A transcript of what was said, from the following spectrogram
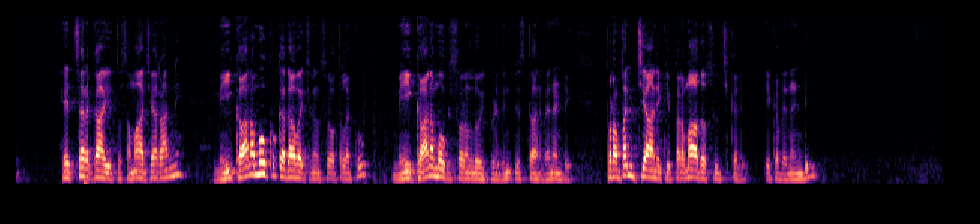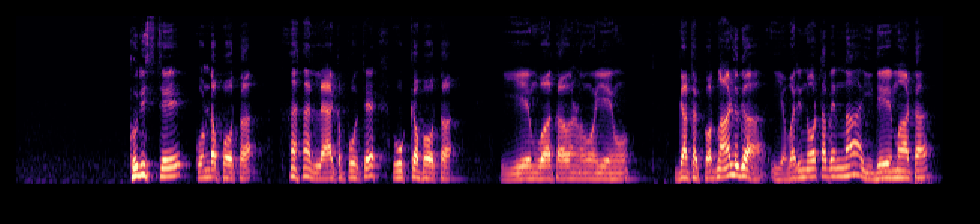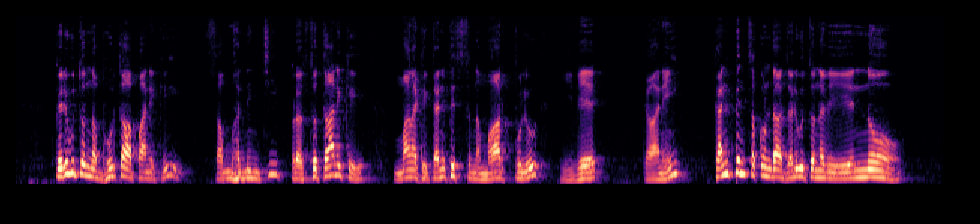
హెచ్చరికాయుత సమాచారాన్ని మీ కానమోకు కథ వచ్చిన శ్రోతలకు మీ కానమోకు స్వరంలో ఇప్పుడు వినిపిస్తాను వినండి. ప్రపంచానికి ప్రమాద సూచికలు. ఇక వినండి. కురిస్తే కొండపోత లేకపోతే ఉక్కబోత. ఏం వాతావరణమో ఏమో. గత కొన్నాళ్ళుగా ఎవరి నోట విన్నా ఇదే మాట. పెరుగుతున్న భూతాపానికి సంబంధించి ప్రస్తుతానికి మనకి కనిపిస్తున్న మార్పులు ఇవే. కానీ కనిపించకుండా జరుగుతున్నవి ఎన్నో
